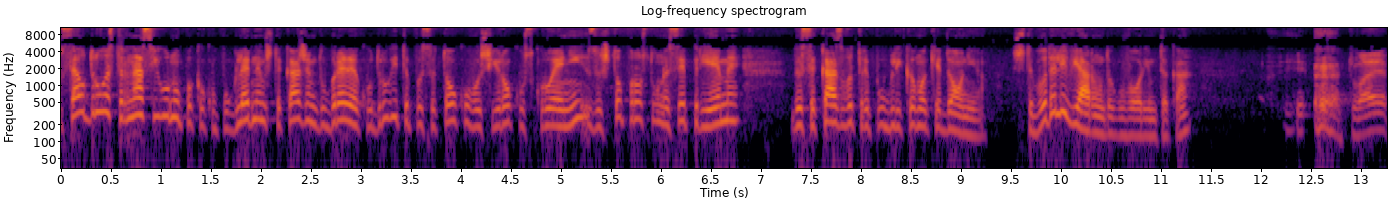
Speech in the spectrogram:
сега от друга страна, сигурно пък ако погледнем, ще кажем, добре, ако другите па са толкова широко скроени, защо просто не се приеме да се казват Република Македония. Ще бъде ли вярно да говорим така? Това е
